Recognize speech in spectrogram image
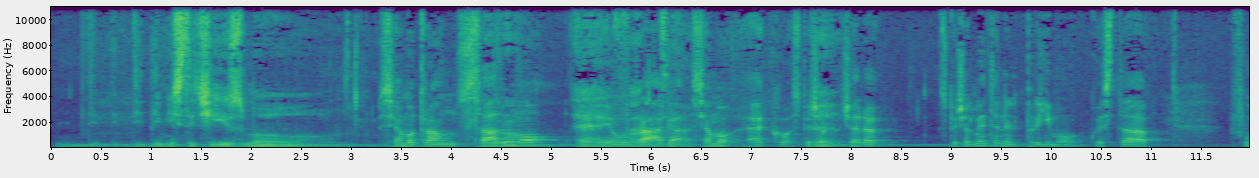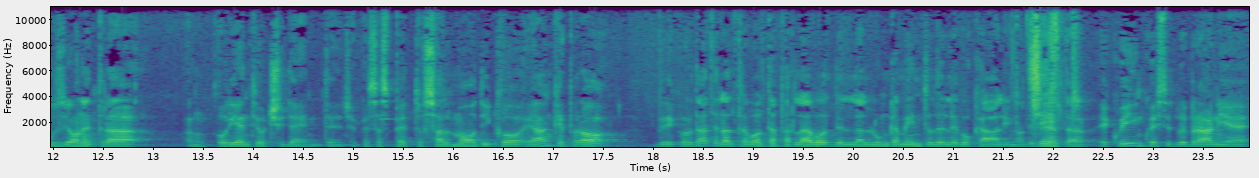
di- di- di misticismo. Siamo tra un salmo Eh, e un infatti. raga. Siamo, ecco, special- Eh. c'era specialmente nel primo questa fusione tra Oriente e Occidente, c'è questo aspetto salmodico e anche però, vi ricordate l'altra volta parlavo dell'allungamento delle vocali, no? Sì. questa- e qui in questi due brani è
